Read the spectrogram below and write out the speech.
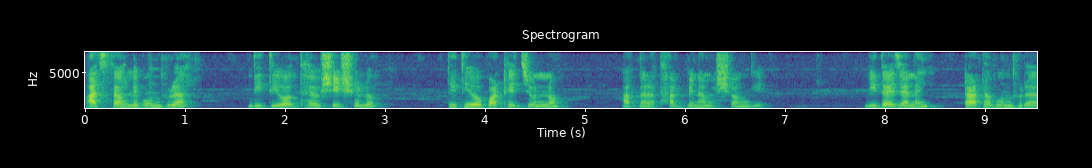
আজ তাহলে বন্ধুরা, দ্বিতীয় অধ্যায়ও শেষ হলো। তৃতীয় পাঠের জন্য আপনারা থাকবেন আমার সঙ্গে। বিদায় জানাই। টাটা বন্ধুরা।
